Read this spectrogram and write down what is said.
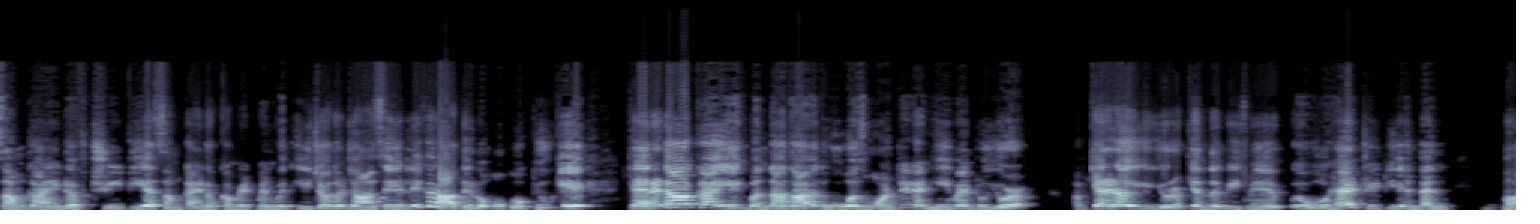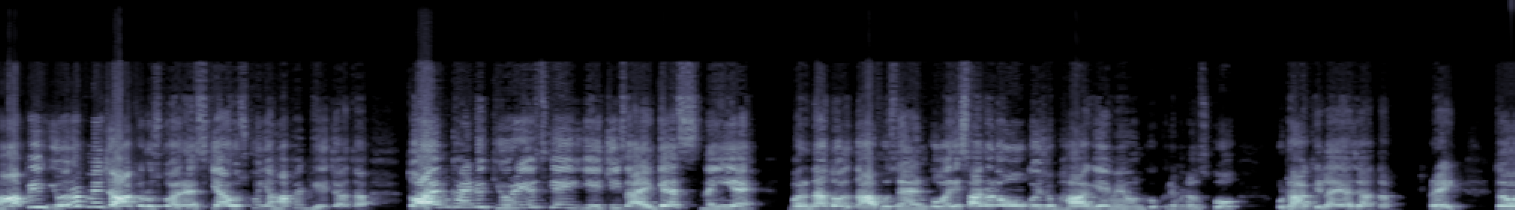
some kind of treaty या some kind of commitment with each other जहाँ से लेकर आते हैं लोगों को, क्योंकि कनाडा का एक बंदा था who was wanted and he went to Europe अब कनाडा यूरोप के अंदर बीच में वो है ट्रीटी एंड देन वहाँ पे यूरोप में जाकर उसको अरेस्ट किया और उसको यहाँ पे भेजा था। तो I am kind of curious कि ये चीज़ आई गेस नहीं है, वरना तो अल्ताफ हुसैन को और ये सारे लोगों को जो भागे हुए हैं, उनको क्रिमिनल्स को उठा के लाया जाता राइट तो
